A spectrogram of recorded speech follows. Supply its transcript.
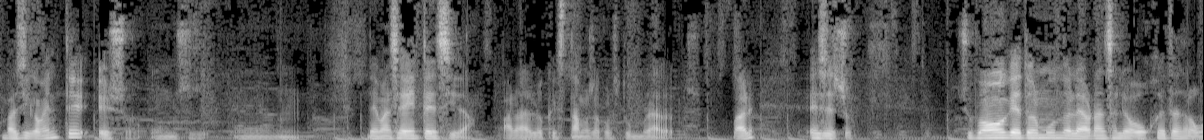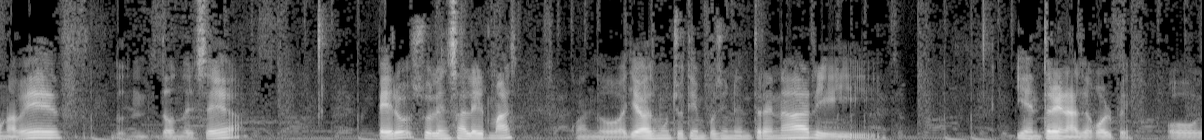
básicamente eso, un, demasiada intensidad para lo que estamos acostumbrados, ¿vale? Es eso. Supongo que a todo el mundo le habrán salido agujetas alguna vez, donde sea, pero suelen salir más cuando llevas mucho tiempo sin entrenar y, y entrenas de golpe, o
